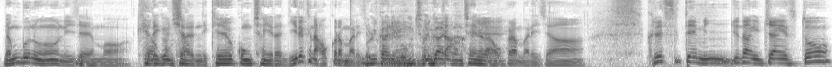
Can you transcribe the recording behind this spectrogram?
명분은 이제 뭐 개혁 개대교체라든지 개혁 공천이라든지 이렇게 나올 거란 말이죠. 물갈이 공천이 예. 나올 거란 말이죠. 그랬을 때 민주당 입장에서도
